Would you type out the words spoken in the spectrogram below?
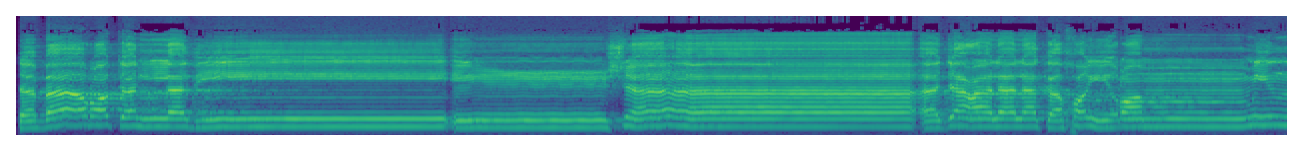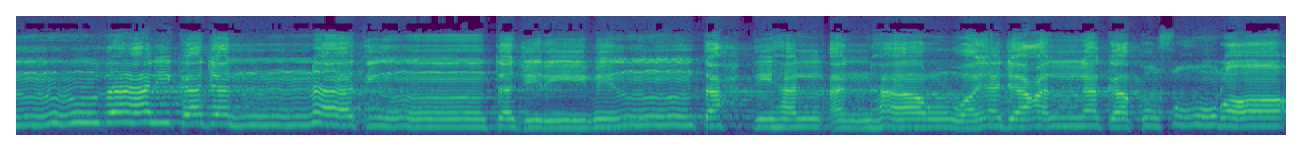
تبارك الذي إن شاء جعل لك خيرا من ذلك جنات تجري من تحتها الأنهار ويجعل لك قصورا.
